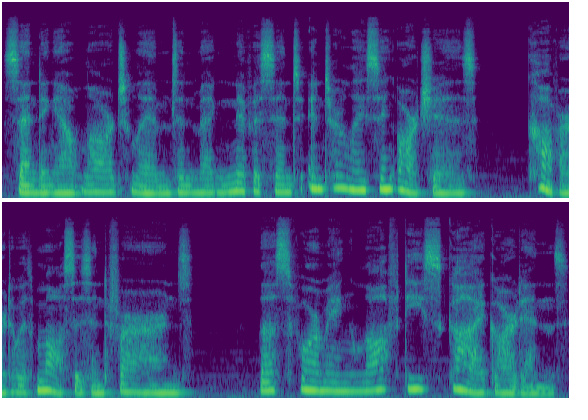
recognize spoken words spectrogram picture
sending out large limbs in magnificent interlacing arches covered with mosses and ferns, thus forming lofty sky gardens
